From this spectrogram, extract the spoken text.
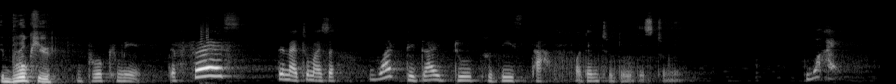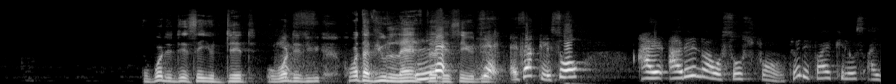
It broke you. It broke me. The first thing I told myself, what did I do to these staff for them to do this to me? Why? What did they say you did? What did you? What have you learned that they say you did? Yeah, exactly. So I, I didn't know I was so strong. 25 kilos, I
